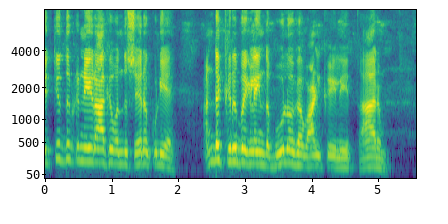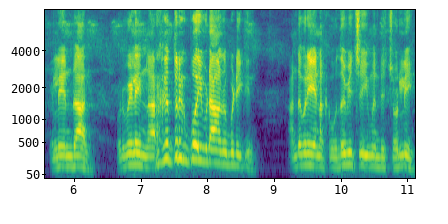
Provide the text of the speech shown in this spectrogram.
நித்தியத்திற்கு நேராக வந்து சேரக்கூடிய அந்த கிருபைகளை இந்த பூலோக வாழ்க்கையிலே தாரும். இல்லை என்றால் ஒருவேளை நரகத்திற்கு போய் விடாதபடிக்கு ஆண்டவரே எனக்கு உதவி செய்யும் என்று சொல்லி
